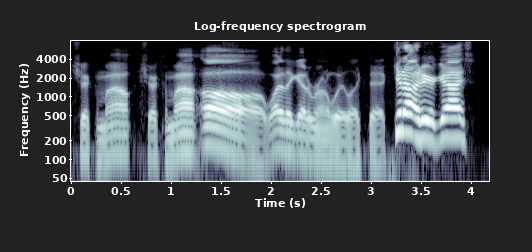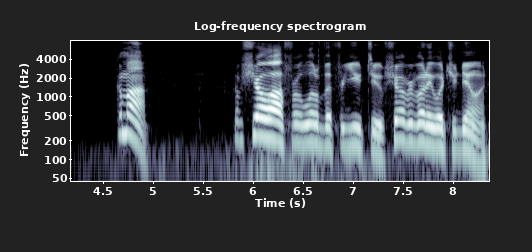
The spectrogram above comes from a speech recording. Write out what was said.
Check them out, check them out. Oh, why do they gotta run away like that? Get out here guys, come on. Come show off for a little bit for YouTube. Show everybody what you're doing.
